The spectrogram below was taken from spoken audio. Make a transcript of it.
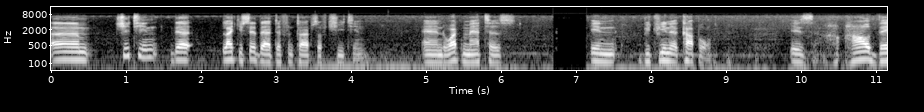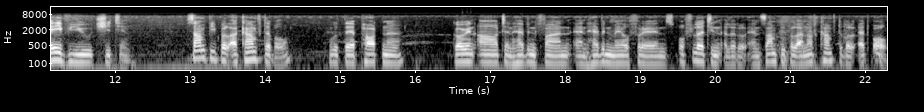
Um, cheating, there, like you said, there are different types of cheating, and what matters in between a couple is how they view cheating. Some people are comfortable with their partner going out and having fun and having male friends or flirting a little, and some people are not comfortable at all.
